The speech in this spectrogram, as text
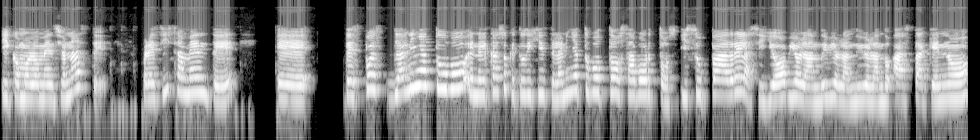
Y como lo mencionaste, precisamente eh, después la niña tuvo, en el caso que tú dijiste, la niña tuvo dos abortos y su padre la siguió violando y violando y violando hasta que no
